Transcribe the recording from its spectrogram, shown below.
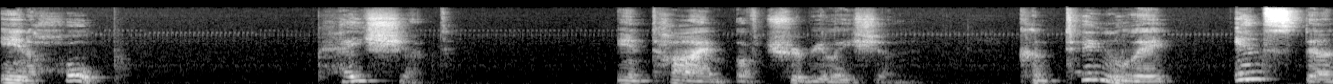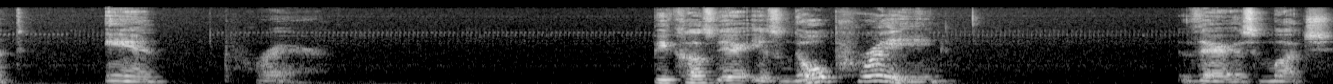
in hope, patient in time of tribulation, continually instant in prayer because there is no praying, there is much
